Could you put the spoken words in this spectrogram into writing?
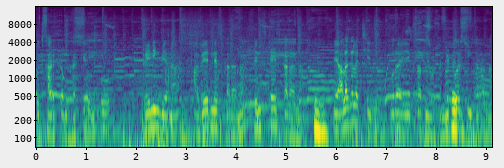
कुछ कार्यक्रम करके उनको ट्रेनिंग देना अवेयरनेस कराना सेंसिटाइज कराना हम्म, ये अलग अलग चीज़ें पूरा एक साथ नहीं होता नेटवर्किंग कराना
